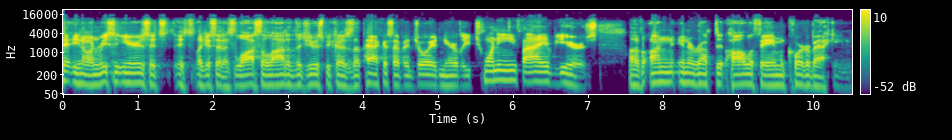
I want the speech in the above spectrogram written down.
you know, in recent years, it's it's like I said, it's lost a lot of the juice because the Packers have enjoyed nearly 25 years of uninterrupted Hall of Fame quarterbacking,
